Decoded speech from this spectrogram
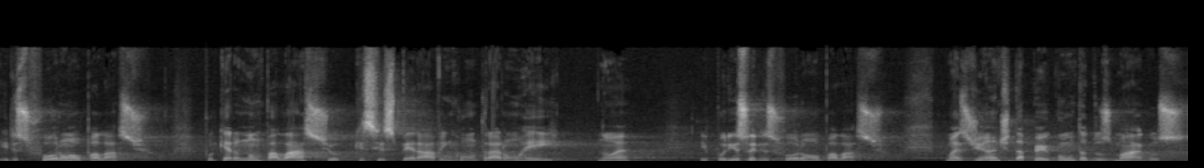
eles foram ao palácio, porque era num palácio que se esperava encontrar um rei, não é? E por isso eles foram ao palácio. Mas diante da pergunta dos magos,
